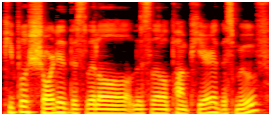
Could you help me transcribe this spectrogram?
people shorted this little this little pump here, this move,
